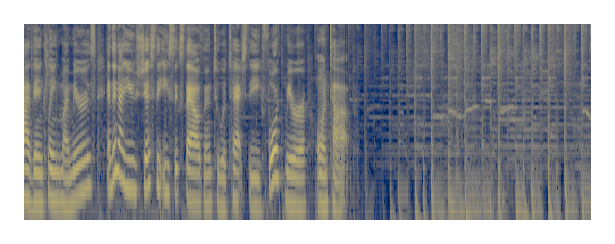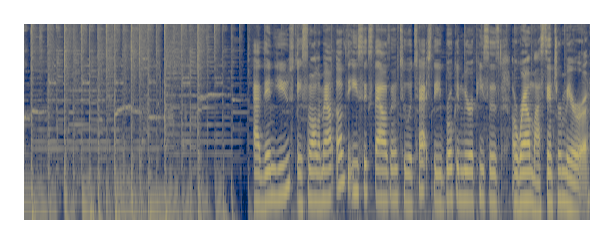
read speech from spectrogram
I then cleaned my mirrors and then I used just the E6000 to attach the fourth mirror on top. I then used a small amount of the E6000 to attach the broken mirror pieces around my center mirror.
